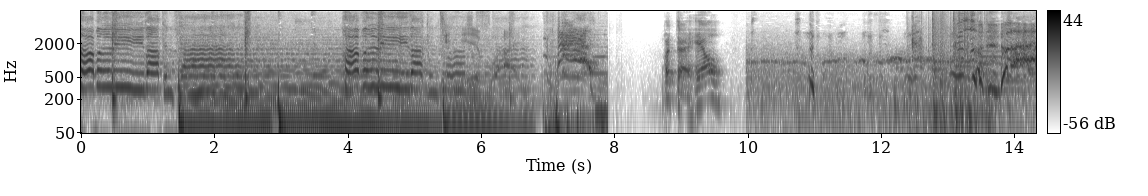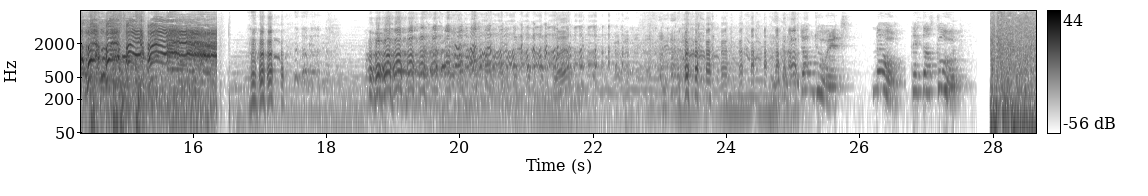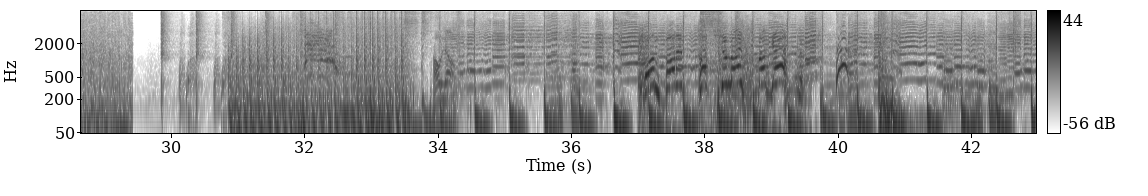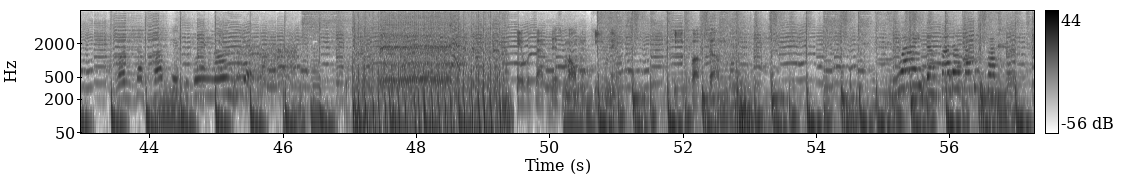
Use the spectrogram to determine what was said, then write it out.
I believe I can fly. I believe I can touch the sky. What the hell? Don't do it. No, that's not good. Oh no. Somebody touch my spaghetti! What the fuck is going on here? It was at this moment he knew. He fucked up. Why the father fucking fuck? Oh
